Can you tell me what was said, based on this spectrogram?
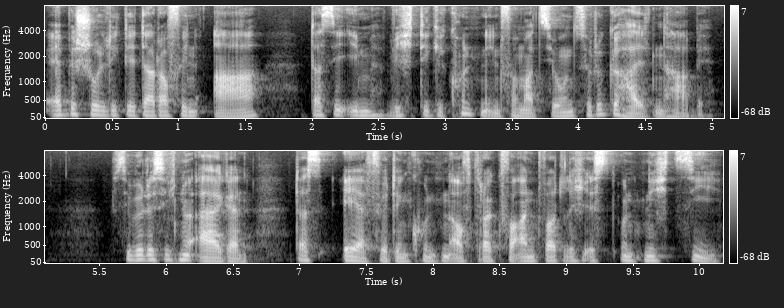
Er beschuldigte daraufhin A, dass sie ihm wichtige Kundeninformationen zurückgehalten habe. Sie würde sich nur ärgern, dass er für den Kundenauftrag verantwortlich ist und nicht sie.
